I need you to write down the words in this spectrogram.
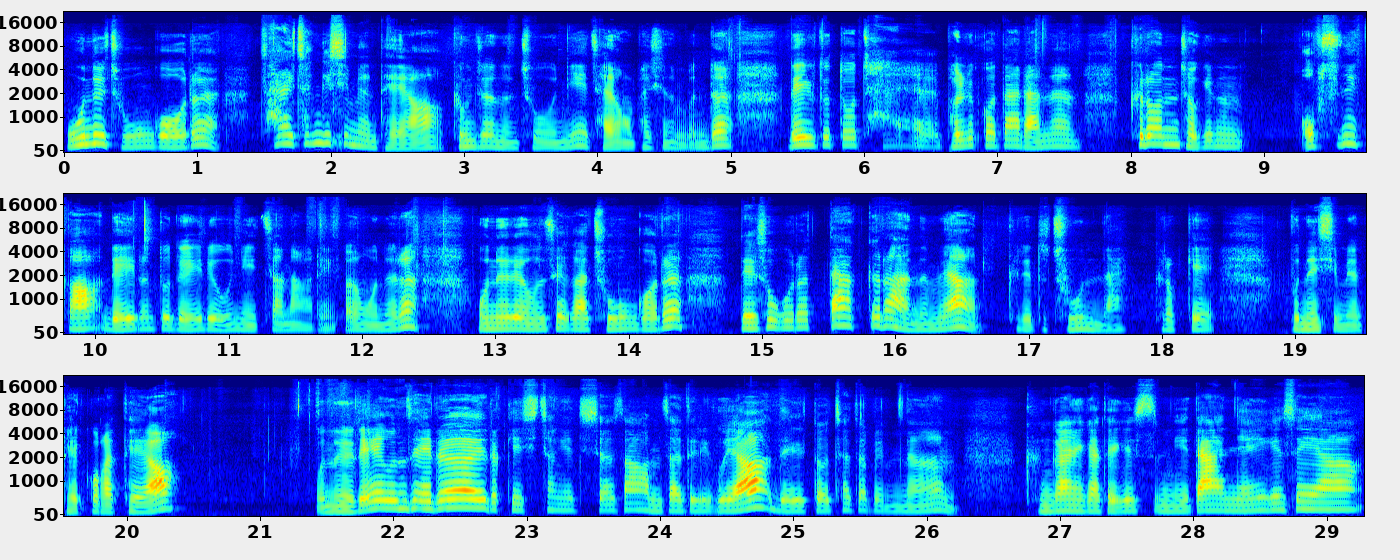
오늘 좋은 거를 잘 챙기시면 돼요. 금전은 좋으니 자영업 하시는 분들 내일도 또 잘 벌릴 거다라는 그런 저기는 없으니까 내일은 또 내일의 운이 있잖아. 그러니까 오늘은 오늘의 운세가 좋은 거를 내 속으로 딱 끌어안으면 그래도 좋은 날 그렇게 보내시면 될 것 같아요. 오늘의 운세를 이렇게 시청해 주셔서 감사드리고요. 내일 또 찾아뵙는 금강이가 되겠습니다. 안녕히 계세요.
